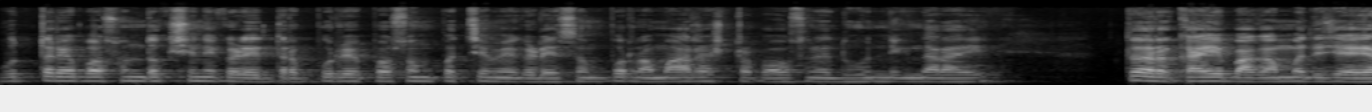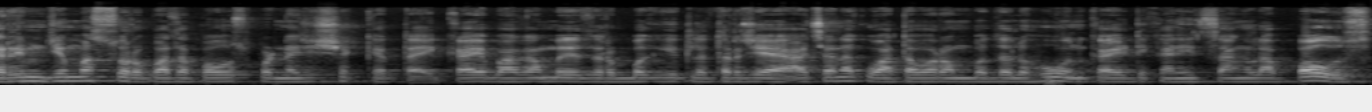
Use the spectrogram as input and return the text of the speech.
उत्तरेपासून दक्षिणेकडे तर पूर्वेपासून पश्चिमेकडे संपूर्ण महाराष्ट्र पावसाने धुवून निघणार आहे. तर काही भागामध्ये जे आहे रिमझिमच स्वरूपाचा पाऊस पडण्याची शक्यता आहे. काही भागामध्ये जर बघितलं तर जे आहे अचानक वातावरण बदल होऊन काही ठिकाणी चांगला पाऊस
